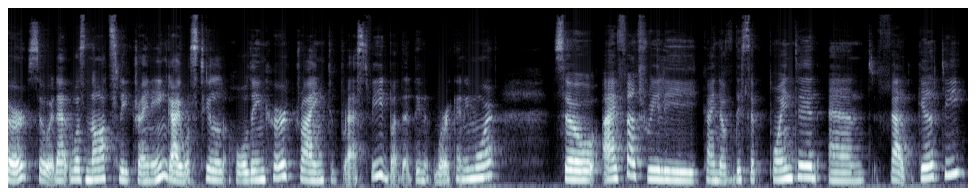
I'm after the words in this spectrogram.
her, so that was not sleep training. I was still holding her, trying to breastfeed, but that didn't work anymore. So I felt really kind of disappointed and felt guilty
